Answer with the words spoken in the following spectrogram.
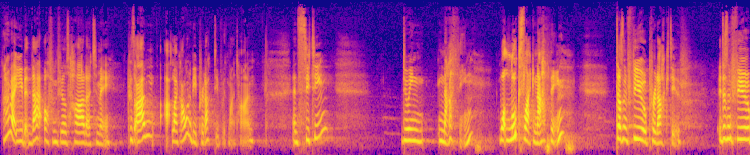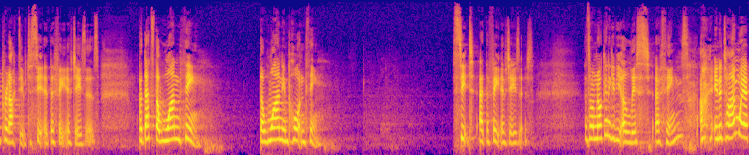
I don't know about you, but that often feels harder to me because I'm like, I want to be productive with my time. And sitting, doing nothing, what looks like nothing, doesn't feel productive. It doesn't feel productive to sit at the feet of Jesus. But that's the one thing, the one important thing. Sit at the feet of Jesus. And so I'm not going to give you a list of things. In a time where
